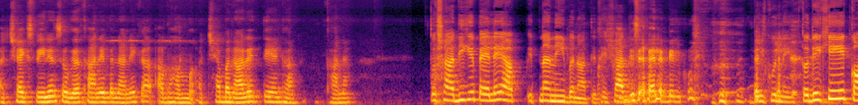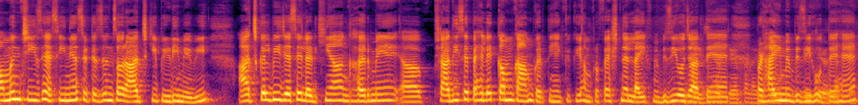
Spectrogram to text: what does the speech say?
अच्छा एक्सपीरियंस हो गया खाने बनाने का। अब हम अच्छा बना लेते हैं खा, खाना। तो शादी के पहले आप इतना नहीं बनाते थे शादी से पहले बिल्कुल। बिल्कुल नहीं। तो देखिए ये कॉमन चीज़ है सीनियर सिटीजन्स और आज की पीढ़ी में भी। आजकल भी जैसे लड़कियाँ घर में शादी से पहले कम काम करती हैं क्योंकि हम प्रोफेशनल लाइफ में बिज़ी हो जाते हैं पढ़ाई में बिज़ी होते हैं।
